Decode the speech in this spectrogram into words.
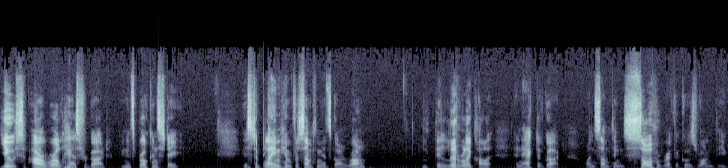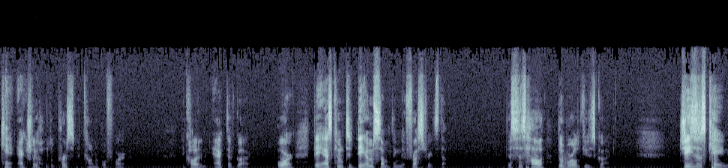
use our world has for God in its broken state is to blame Him for something that's gone wrong. They literally call it an act of God when something so horrific goes wrong that you can't actually hold a person accountable for it. They call it an act of God. Or they ask him to damn something that frustrates them. This is how the world views God. Jesus came,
